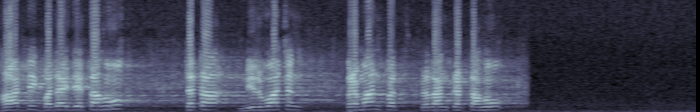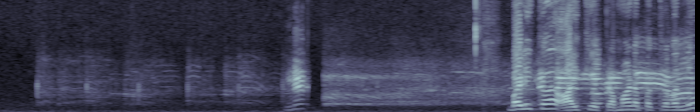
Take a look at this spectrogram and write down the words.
हार्दिक बधाई देता हूँ तथा निर्वाचन प्रमाण पत्र प्रदान करता हूँ। ಬಳಿಕ ಆಯ್ಕೆ ಪ್ರಮಾಣ ಪತ್ರವನ್ನು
